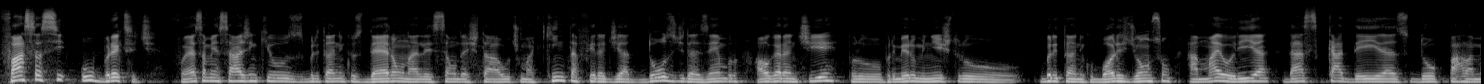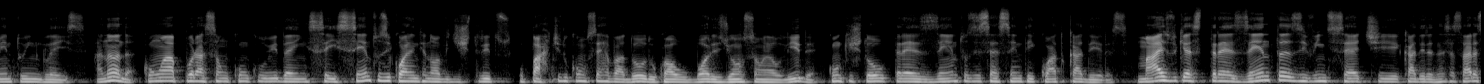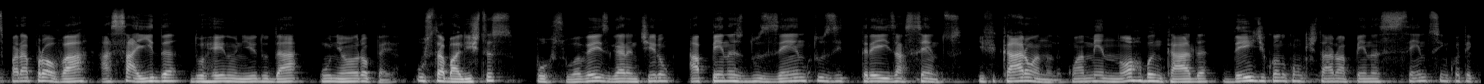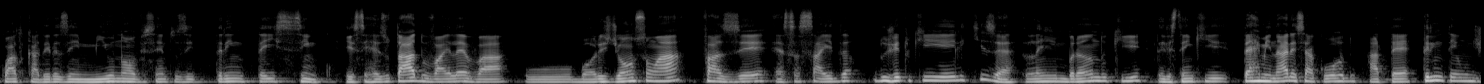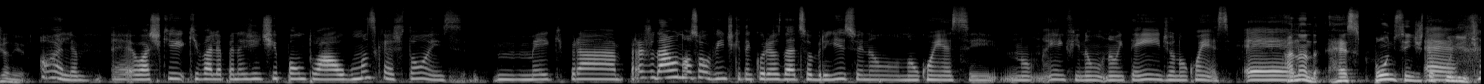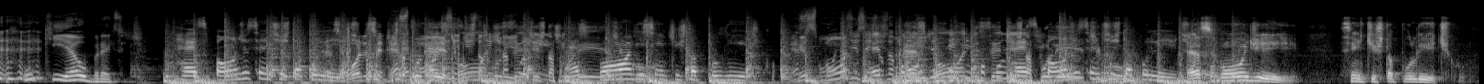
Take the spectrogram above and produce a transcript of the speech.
Faça-se o Brexit. Foi essa mensagem que os britânicos deram na eleição desta última quinta-feira, dia 12 de dezembro, ao garantir para o primeiro-ministro britânico Boris Johnson a maioria das cadeiras do parlamento inglês. Ananda, com a apuração concluída em 649 distritos, o Partido Conservador, do qual Boris Johnson é o líder, conquistou 364 cadeiras, mais do que as 327 cadeiras necessárias para aprovar a saída do Reino Unido da União Europeia. Os trabalhistas, por sua vez, garantiram apenas 203 assentos e ficaram, Ananda, com a menor bancada desde quando conquistaram apenas 154 cadeiras em 1935. Esse resultado vai levar o Boris Johnson a fazer essa saída do jeito que ele quiser. Lembrando que eles têm que terminar esse acordo até 31 de janeiro. Olha, é, eu acho que, que vale a pena a gente pontuar algumas questões, meio que para ajudar o nosso ouvinte que tem curiosidade sobre isso e não, não conhece, não, enfim, não, não entende ou não conhece. É... Ananda, responde cientista é... político. o que é o Brexit? Responde, cientista político. Responde, cientista político. Responde, cientista político. Responde, cientista político. Responde, cientista político. Responde, cientista político.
